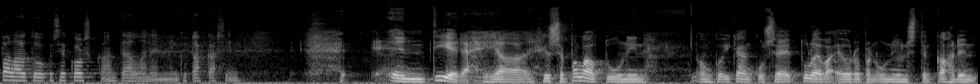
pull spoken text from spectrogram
palautuuko se koskaan tällainen niin kuin takaisin? En tiedä. Ja jos se palautuu, niin onko ikään kuin se tuleva Euroopan unionin sitten kahden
